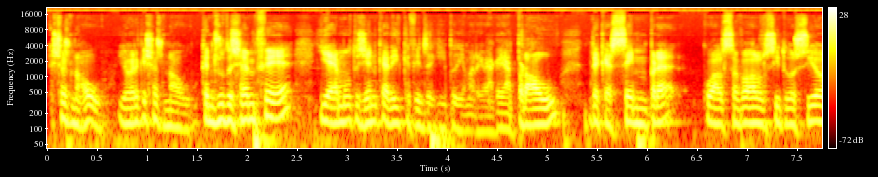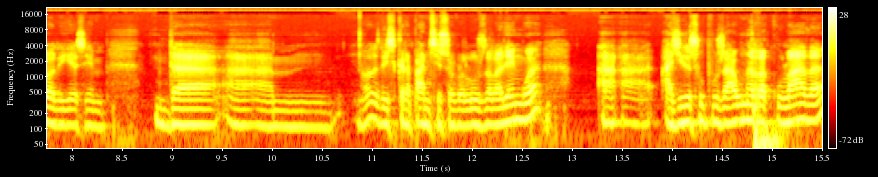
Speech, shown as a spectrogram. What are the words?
això és nou, jo crec que això és nou, que ens ho deixem fer i hi ha molta gent que ha dit que fins aquí podíem arribar, que hi ha prou de que sempre qualsevol situació, diguéssim, de, uh, um, no, de discrepància sobre l'ús de la llengua a, a, hagi de suposar una reculada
